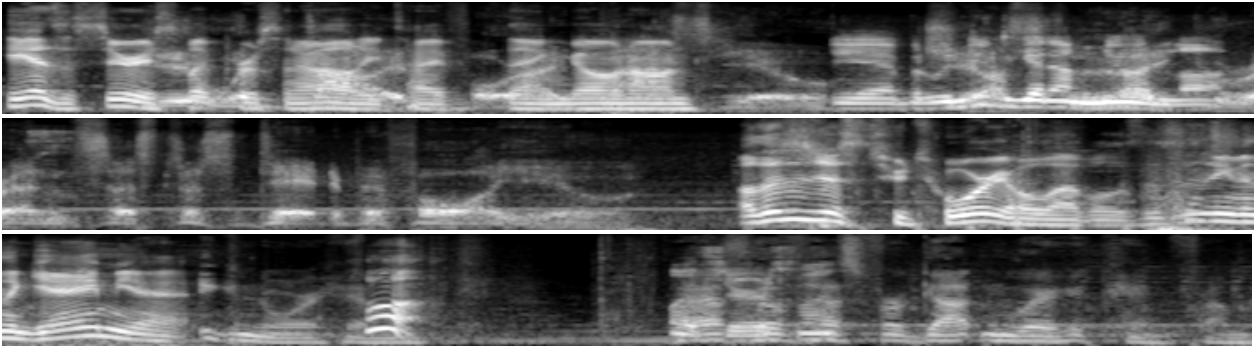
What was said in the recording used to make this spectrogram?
He has a serious You split personality type thing I going on. pass You, Yeah, but we need to get on new like unlocks. your ancestors did before you. Oh, this is just tutorial levels. This isn't even the game yet. Ignore him. Fuck. Wait, Rathruf seriously? has forgotten where he came from.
